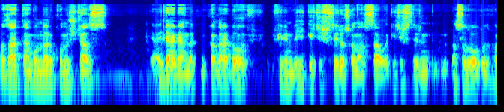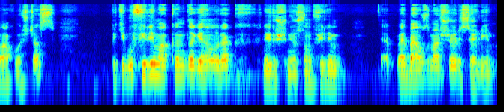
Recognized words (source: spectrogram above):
Zaten bunları konuşacağız. Ya, ilerleyen dakikalarda o filmdeki geçişleri, o sanatsal geçişlerin nasıl olduğunu falan konuşacağız. Peki bu film hakkında genel olarak ne düşünüyorsun? Film ya, ben o zaman şöyle söyleyeyim.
